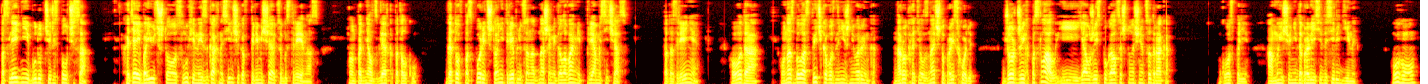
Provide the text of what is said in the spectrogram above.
«Последние будут через полчаса. Хотя и боюсь, что слухи на языках носильщиков перемещаются быстрее нас». Он поднял взгляд к потолку. «Готов поспорить, что они треплются над нашими головами прямо сейчас». «Подозрения?» «О да, у нас была стычка возле Нижнего рынка. Народ хотел знать, что происходит. Джорджи их послал, и я уже испугался, что начнется драка. Господи, а мы еще не добрались и до середины. Ого.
